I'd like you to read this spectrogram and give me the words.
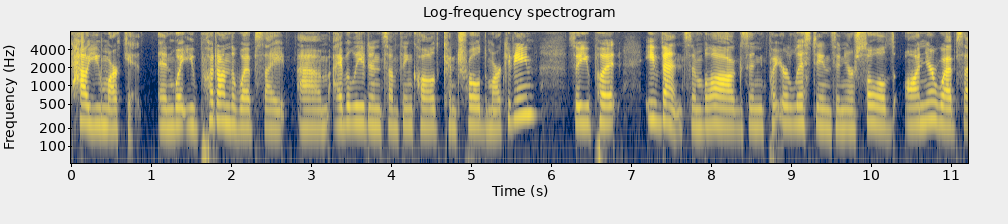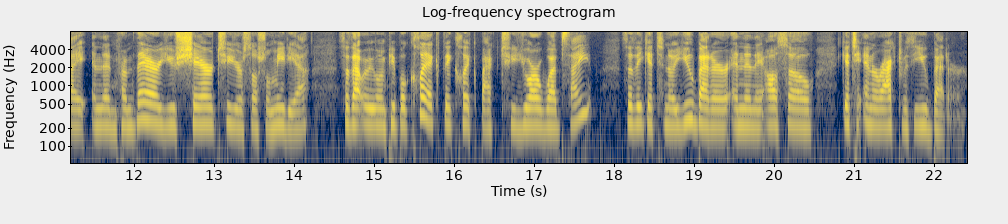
how you market and what you put on the website. Um, I believed in something called controlled marketing. So you put events and blogs and put your listings and your solds on your website, and then from there you share to your social media. So that way, when people click, they click back to your website. So they get to know you better, and then they also get to interact with you better.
